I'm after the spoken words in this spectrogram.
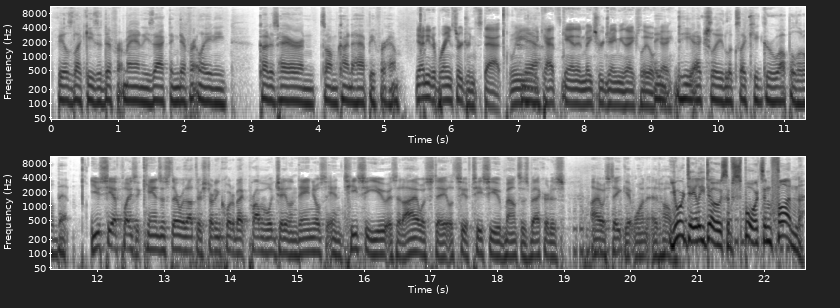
feels like he's a different man. He's acting differently, and he cut his hair, and so I'm kind of happy for him. Yeah, I need a brain surgeon stat. We need Yeah. a CAT scan and make sure Jamie's actually okay. He, he actually looks like he grew up a little bit. UCF plays at Kansas there without their starting quarterback, probably Jalon Daniels, and TCU is at Iowa State. Let's see if TCU bounces back or does Iowa State get one at home? Your daily dose of sports and fun.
